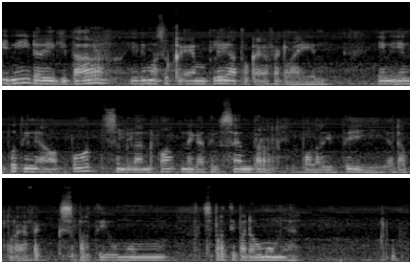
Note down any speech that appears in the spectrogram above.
ini dari gitar, ini masuk ke ampli atau ke efek lain. Ini input ini output 9 volt negatif center polarity adaptor efek seperti umum seperti pada umumnya.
